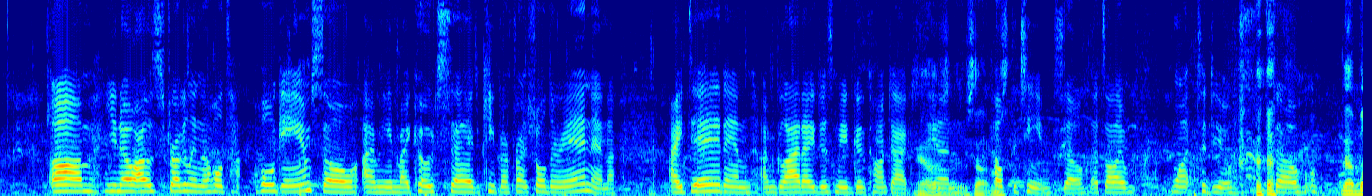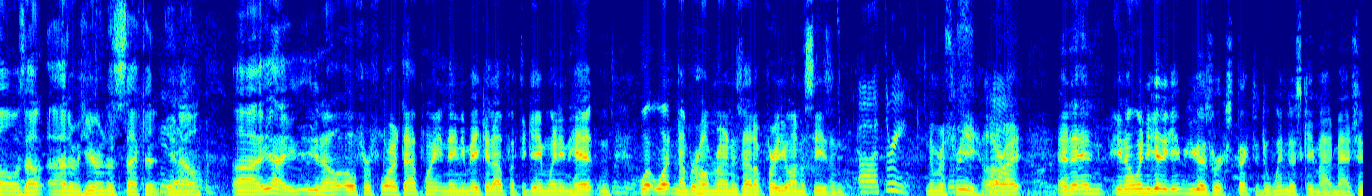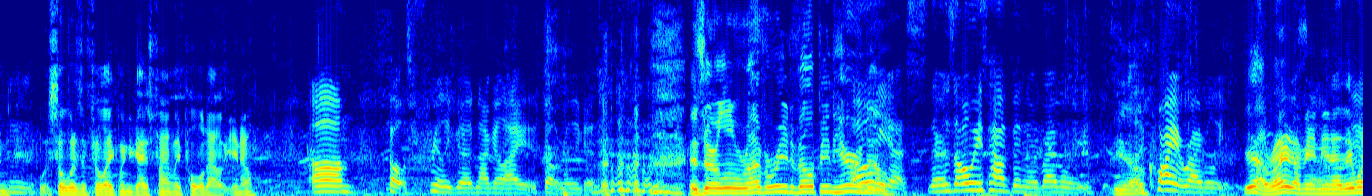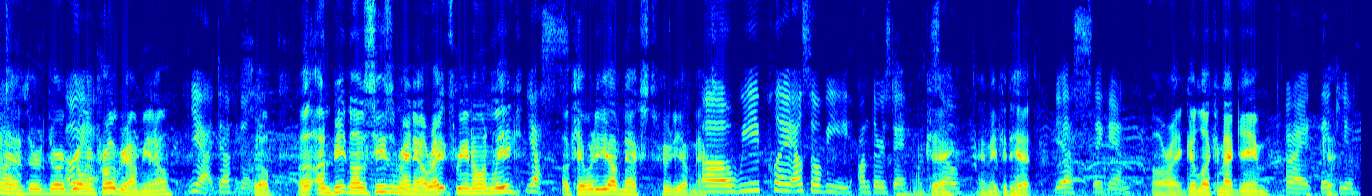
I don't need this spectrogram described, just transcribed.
Um, you know, I was struggling the whole t- whole game, so I mean, my coach said keep my front shoulder in, and I did, and I'm glad I just made good contact Yeah, it was- and was helped the team. So that's all I want to do. So That ball was out out of here in a second, you know. Uh, yeah, you, you know, 0 for 4 at that point, and then you make it up with the game-winning hit. And what what number home run is that up for you on the season? uh, three. Number three. All yeah. right. And and you know when you get a game, you guys were expected to win this game, I imagine. Mm-hmm. So what does it feel like when you guys finally pull it out? You know, Um, felt really good. Not gonna lie, it felt really good. is there a little rivalry developing here? Oh no? yes, there's always have been a rivalry, You know? a quiet rivalry. Yeah, right. I mean, So, you know, they want yeah. to. They're they're a Oh, growing yeah. program, you know. Yeah, definitely. So uh, unbeaten on the season right now, right? Three and zero in league. yes. Okay, what do you have next? Who do you have next? Uh, we play SLV on Thursday. okay, So and they could hit. yes, they can. All right. Good luck in that game. All right. Thank Okay. you.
